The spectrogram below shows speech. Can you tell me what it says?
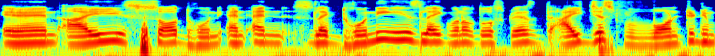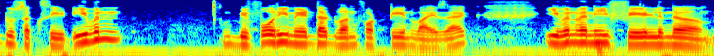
and I saw Dhoni and and like Dhoni is like one of those players I just wanted him to succeed even before he made that 140 in Vizag even when he failed in the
